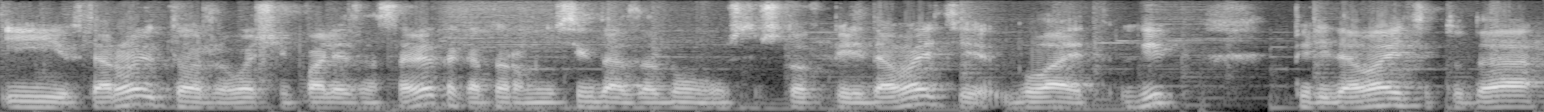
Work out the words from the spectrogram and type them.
И второй тоже очень полезный совет, о котором не всегда задумываешься, что передавайте глайд git, передавайте туда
